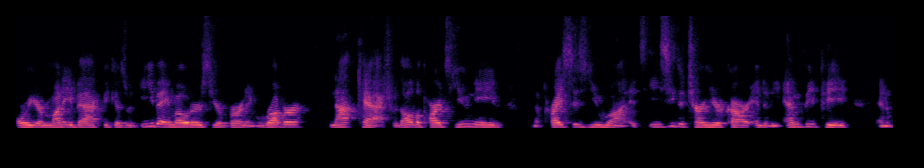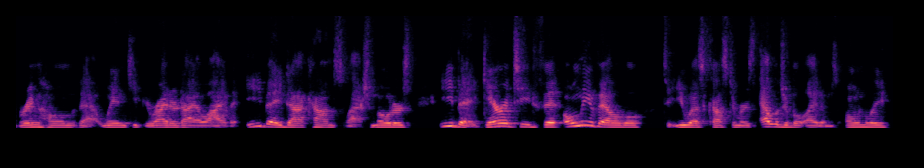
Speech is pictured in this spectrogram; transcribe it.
or your money back because with eBay Motors, you're burning rubber, not cash. With all the parts you need the prices you want, it's easy to turn your car into the MVP and bring home that win. Keep your ride or die alive at ebay.com slash motors. eBay guaranteed fit, only available to U.S. customers, eligible items only,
